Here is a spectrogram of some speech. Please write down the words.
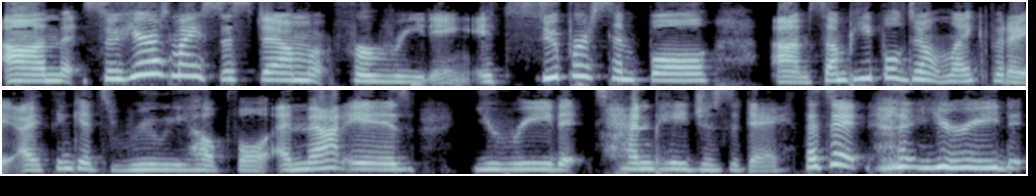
Um, so here's my system for reading. It's super simple. Um, some people don't like, but I, I think it's really helpful. And that is you read 10 pages a day. That's it. you read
